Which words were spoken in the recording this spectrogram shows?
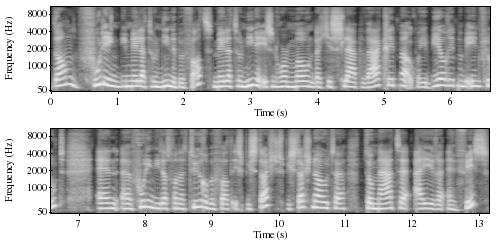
dan voeding die melatonine bevat. Melatonine is een hormoon dat je slaap-waakritme, ook wel je bioritme beïnvloedt. En uh, voeding die dat van nature bevat is pistache, dus pistachenoten, tomaten, eieren en vis.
